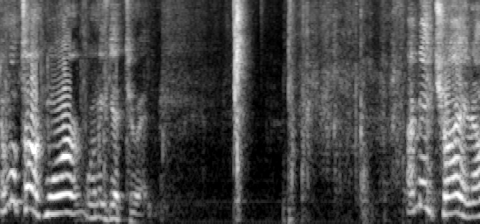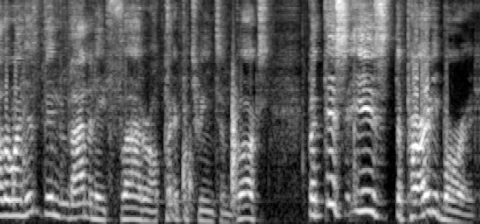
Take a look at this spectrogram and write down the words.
and we'll talk more when we get to it. I may try another one. This didn't laminate flat, or I'll put it between some books. But this is the party board.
